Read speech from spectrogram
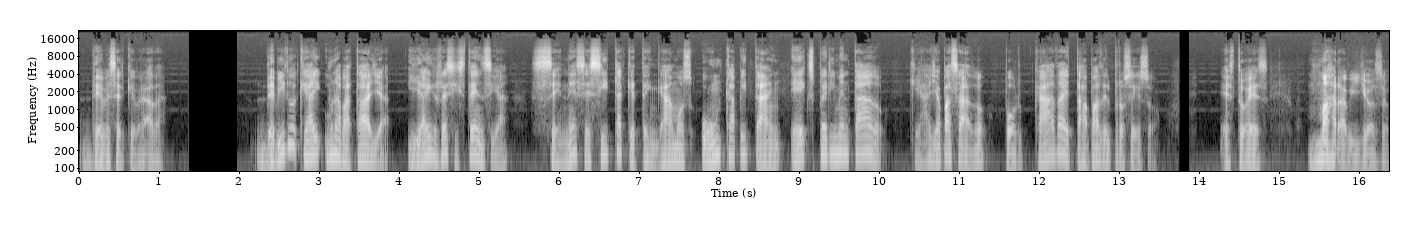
debe ser quebrada. Debido a que hay una batalla y hay resistencia, se necesita que tengamos un capitán experimentado que haya pasado por cada etapa del proceso. Esto es maravilloso.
